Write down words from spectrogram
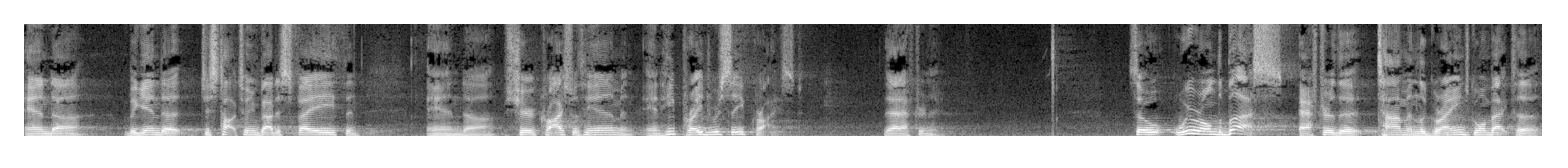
and uh, began to just talk to him about his faith and, and uh, shared Christ with him, and, and he prayed to receive Christ. that afternoon. So we were on the bus after the time in LaGrange, going back to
